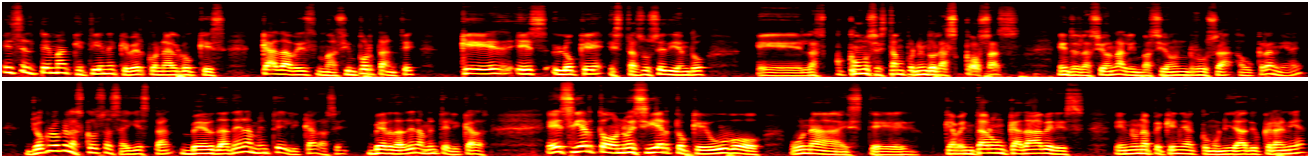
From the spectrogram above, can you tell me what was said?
es el tema que tiene que ver con algo que es cada vez más importante, que es lo que está sucediendo eh, las, cómo se están poniendo las cosas en relación a la invasión rusa a Ucrania. ¿eh? Yo creo que las cosas ahí están verdaderamente delicadas, ¿eh? verdaderamente delicadas. ¿Es cierto o no es cierto que hubo una, este, que aventaron cadáveres en una pequeña comunidad de Ucrania?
